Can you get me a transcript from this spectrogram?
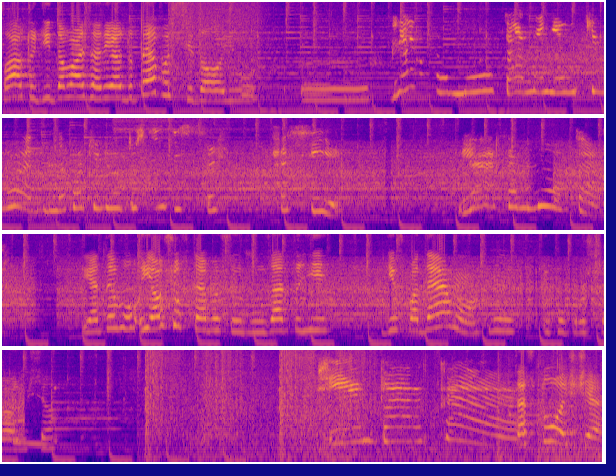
Ладно, тоді давай зараз я до тебе сідаю. Е, Бляха, ну там мене утівають, не хочу випустити з шасі. Бляха, мука. Я тебе, я все в тебе сиджу. Зараз тоді, тоді впадемо, ну і попрощаємося. Всім пока. Та стой ще!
